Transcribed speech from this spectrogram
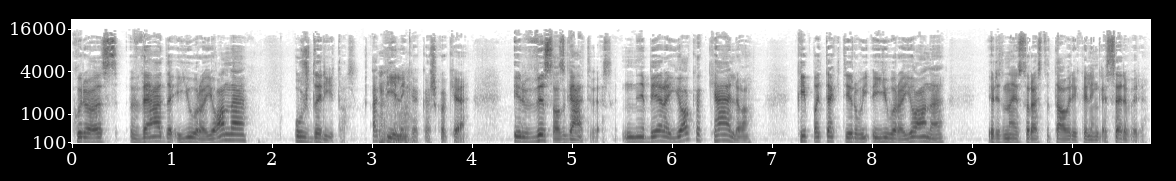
kurios veda į jų rajoną, uždarytos. Apylinkė kažkokia. Ir visos gatvės. Nebėra jokio kelio, kaip patekti į į jų rajoną ir tenai surasti tau reikalingą serverį.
